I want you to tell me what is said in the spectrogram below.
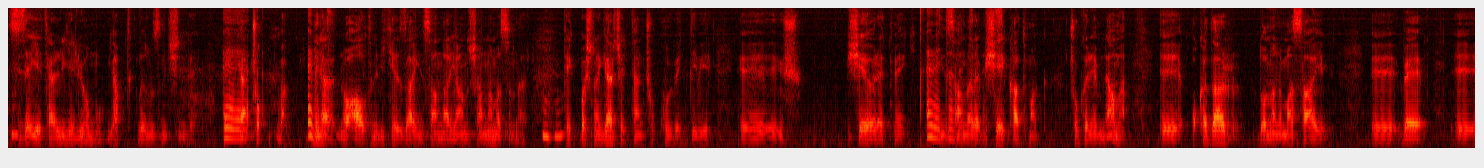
size yeterli geliyor mu yaptıklarınızın içinde? Ee, yani çok bak evet. yine o altını bir kez daha insanlar yanlış anlamasınlar. Tek başına gerçekten çok kuvvetli bir e, bir şey öğretmek, Evet, evet, insanlara bir evet. şey katmak çok önemli ama e, o kadar donanıma sahip e, ve e,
